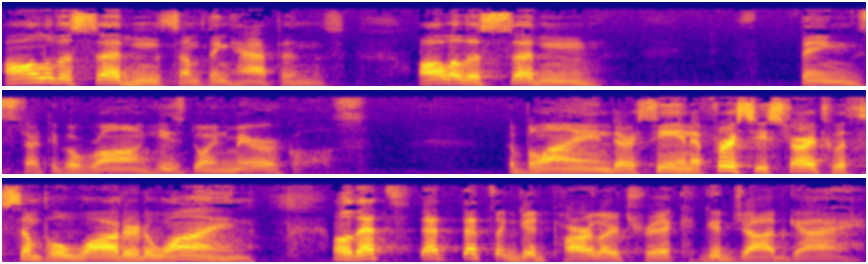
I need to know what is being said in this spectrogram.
all of a sudden, something happens. All of a sudden, things start to go wrong. He's doing miracles. The blind are seeing. At first, he starts with simple water to wine. Oh, that's, that, that's a good parlor trick. Good job, guy.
